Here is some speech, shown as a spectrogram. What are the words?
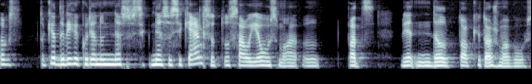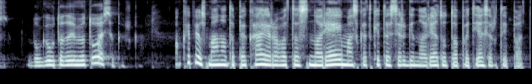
toks, tokie dalykai, kurie nu, nesusi, nesusikelsi tu savo jausmo nu, pats dėl to kito žmogaus. Daugiau tada imituosi kažką. O kaip Jūs manot, apie ką yra va, tas norėjimas, kad kitas irgi norėtų to paties ir taip pat?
